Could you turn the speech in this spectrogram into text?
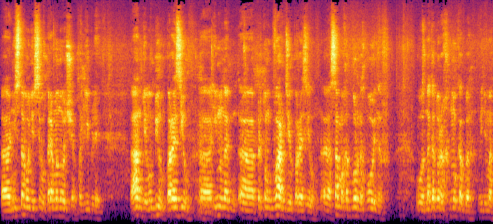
Э, Ни с того ни с сего, прямо ночью погибли. Ангел убил, поразил, э, именно, э, притом гвардию поразил, э, самых отборных воинов, вот, на которых, ну, как бы, видимо,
